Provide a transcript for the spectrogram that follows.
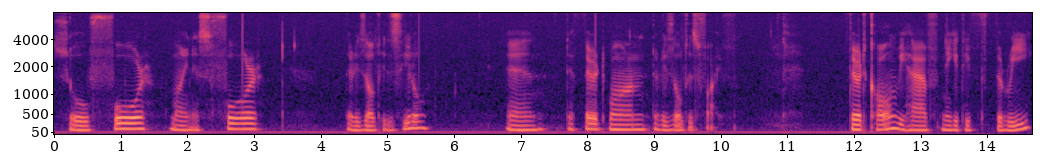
so 4 minus 4 the result is 0 and the third one the result is 5 third column we have negative 3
